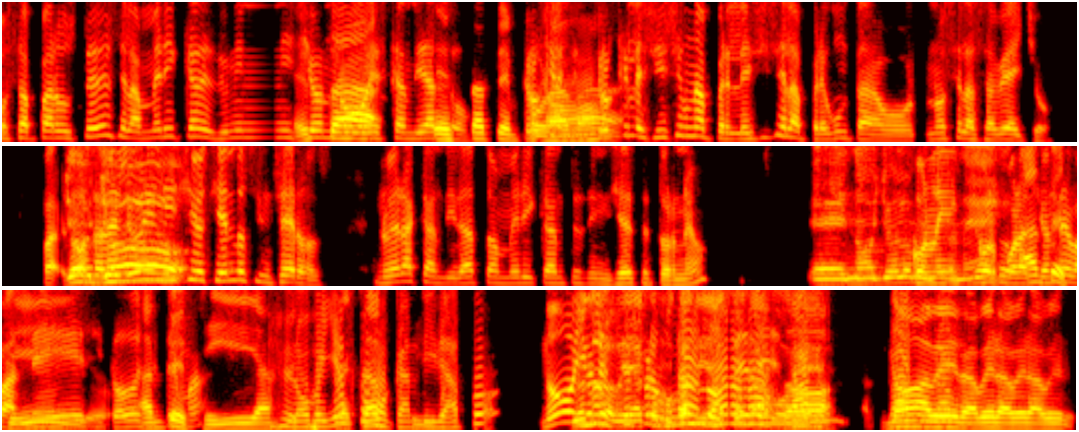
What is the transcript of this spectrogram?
O sea, para ustedes el América desde un inicio Esta- no es candidato. Esta Creo que, temporada. creo que les hice una les hice la pregunta o no se las había hecho. Yo- o sea, desde yo- un inicio, siendo sinceros, ¿no era candidato a América antes de iniciar este torneo? Eh, no, yo lo Con la mencioné. incorporación de Antes Valdés sí, y todo ese antes tema. sí, antes ¿Lo veías como sí. candidato? No, Yo yo, no veía estoy preguntando a ustedes. No, no, a ver, a ver, a ver, a ver.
